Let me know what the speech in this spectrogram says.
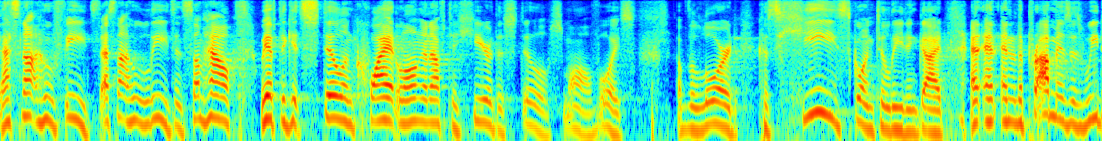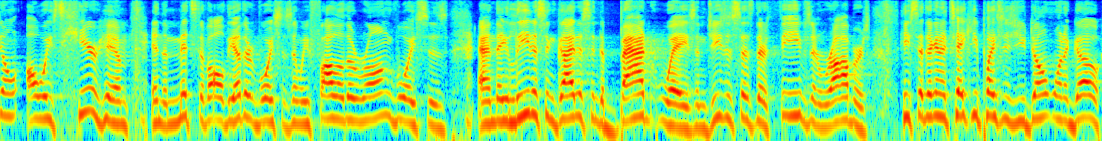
That's not who feeds. That's not who leads. And somehow we have to get still and quiet long enough to hear the still, small voice of the Lord because He's going to lead and guide. And, and, and the problem is, is we don't always hear Him in the midst of all the other voices and we follow the wrong voices and they lead us and guide us into bad ways. And Jesus says they're thieves and robbers. He said they're going to take you places you don't want to go.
